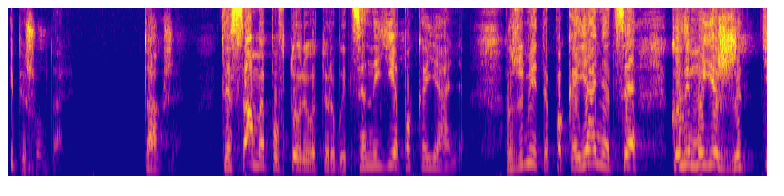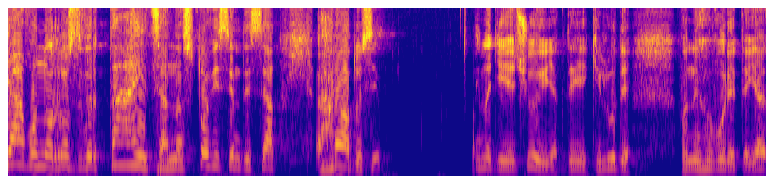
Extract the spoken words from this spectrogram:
І пішов далі. Так же. Те саме повторювати робити. Це не є покаяння. Розумієте, покаяння це коли моє життя воно розвертається на 180 градусів. Іноді я чую, як деякі люди вони говорять, я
